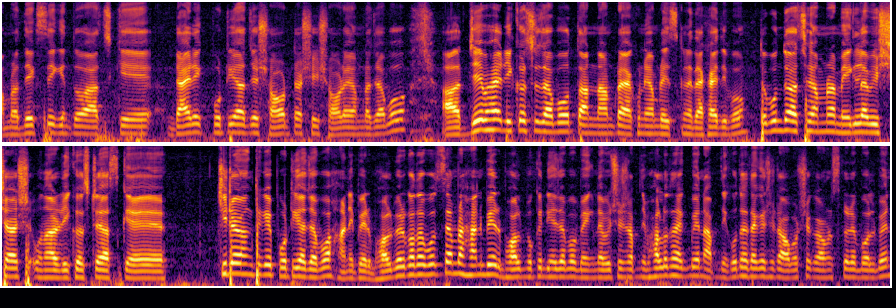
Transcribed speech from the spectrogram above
আমরা দেখছি। কিন্তু আজকে ডাইরেক্ট পটিয়া যে শহরটা, সেই শহরে আমরা যাব। আর যে ভাই রিকোয়েস্টে যাব, তার নামটা এখনই আমরা স্ক্রিনে দেখাই দিব। তো বন্ধু, আজকে আমরা মেঘলা বিশ্বাস ওনার রিকোয়েস্টে আজকে চিটাগাং থেকে পটিয়া যাব হানিপের ভলভের কথা বলছি আমরা। হানিপের ভলভকে নিয়ে যাব মেঘনা বিশেষ আপনি ভালো থাকবেন। আপনি কোথায় থাকেন সেটা অবশ্যই কমেন্টস করে বলবেন।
